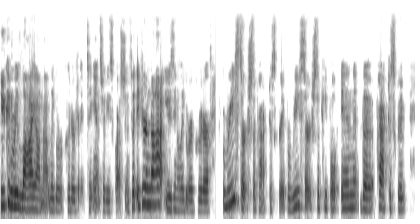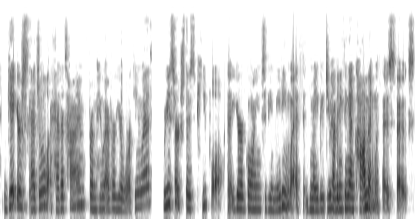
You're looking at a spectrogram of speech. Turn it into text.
You can rely on that legal recruiter to, to, answer these questions. But if you're not using a legal recruiter, research the practice group, research the people in the practice group, get your schedule ahead of time from whoever you're working with. Research those people that you're going to be meeting with. Maybe do you have anything in common with those folks?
